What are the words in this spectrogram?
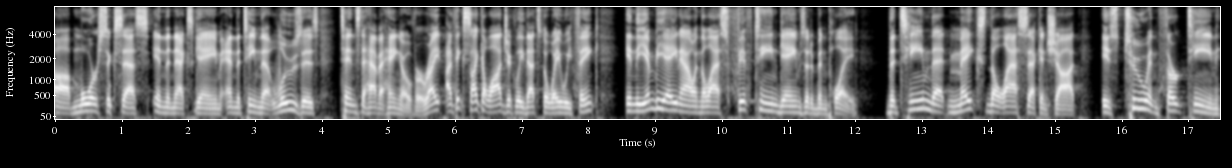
uh, more success in the next game, and the team that loses tends to have a hangover, right? I think psychologically that's the way we think. In the NBA now, in the last 15 games that have been played, the team that makes the last second shot is 2 and 13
